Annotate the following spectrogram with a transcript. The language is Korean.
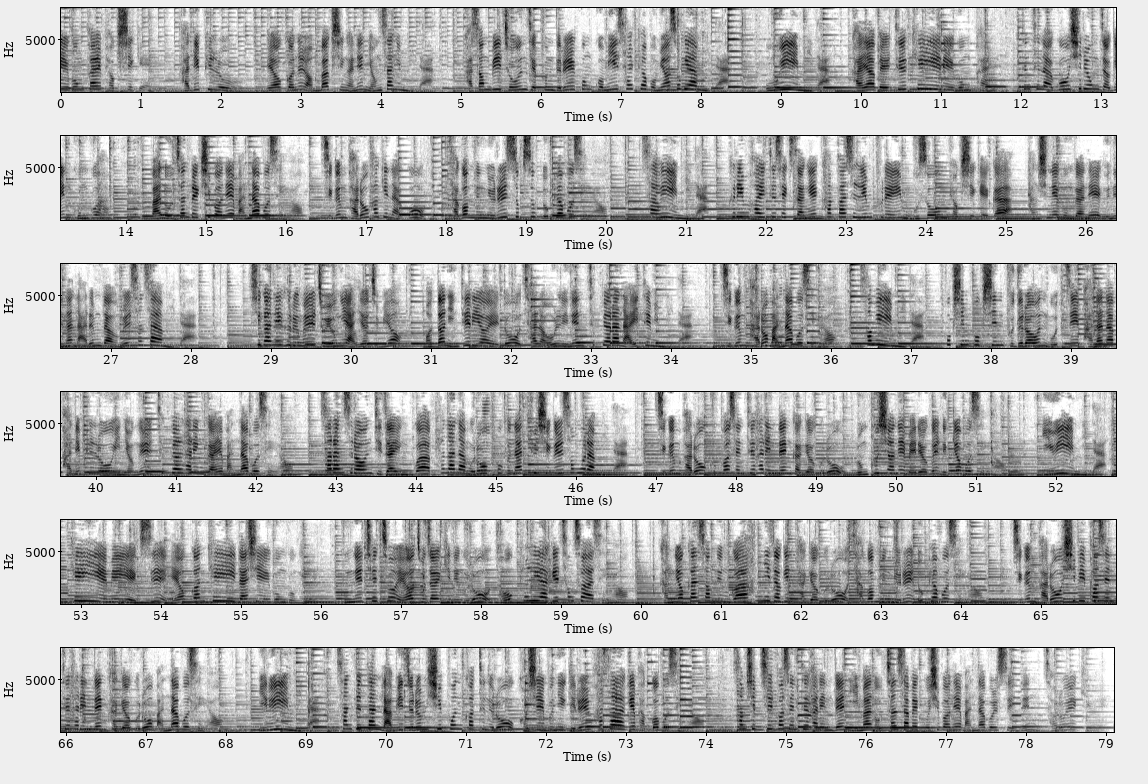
KL108 벽시계, 바디필로우, 에어건을 언박싱하는 영상입니다. 가성비 좋은 제품들을 꼼꼼히 살펴보며 소개합니다. 5위입니다. 가야벨트 KL108 튼튼하고 실용적인 공구함 15,110원에 만나보세요. 지금 바로 확인하고 작업 능률을 쑥쑥 높여보세요. 4위입니다. 크림 화이트 색상의 카파 슬림 프레임 무소음 벽시계가 당신의 공간에 은은한 아름다움을 선사합니다. 시간의 흐름을 조용히 알려주며 어떤 인테리어에도 잘 어울리는 특별한 아이템입니다. 지금 바로 만나보세요. 3위입니다. 폭신폭신 부드러운 모찌 바나나 바디필로우 인형을 특별 할인가에 만나보세요. 사랑스러운 디자인과 편안함으로 포근한 휴식을 선물합니다. 지금 바로 9% 할인된 가격으로 롱쿠션의 매력을 느껴보세요. 2위입니다. KEMAX 에어건 KE-1001 국내 최초 에어 조절 기능으로 더욱 편리하게 청소하세요. 강력한 성능과 합리적인 가격으로 작업 능률을 높여보세요. 지금 바로 12% 할인된 가격으로 만나보세요. 1위입니다. 산뜻한 나비주름 쉬폰 커튼으로 거실 분위기를 화사하게 바꿔보세요. 37% 할인된 25,490원에 만나볼 수 있는 절호의 기회.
